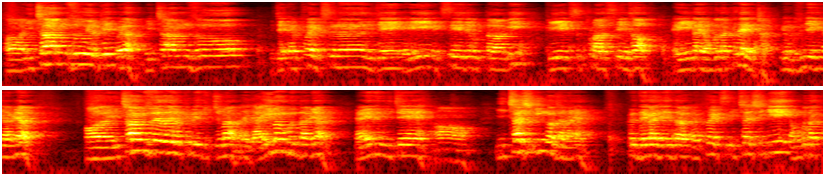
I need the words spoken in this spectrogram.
어, 이차함수 이렇게 했고요. 이차함수, 이제 fx는 이제 ax의 제곱 더하기 bx 플러스에서 a가 0보다 크다 했죠. 이게 무슨 얘기냐면, 어, 이차함수에서 이렇게 해줬지만, 야이만 본다면, 야이는 이제, 어, 2차식인 거잖아요. 그래서 내가 이제 fx 2차식이 0보다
